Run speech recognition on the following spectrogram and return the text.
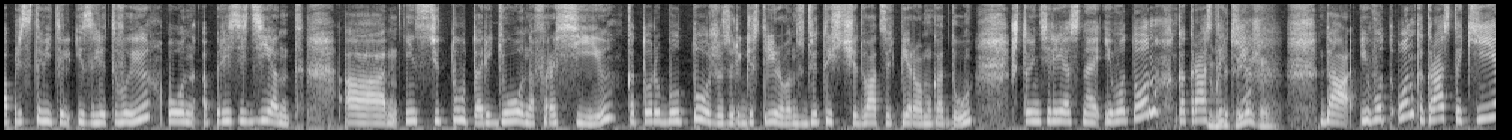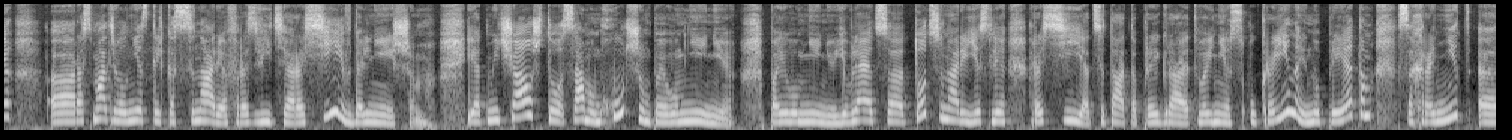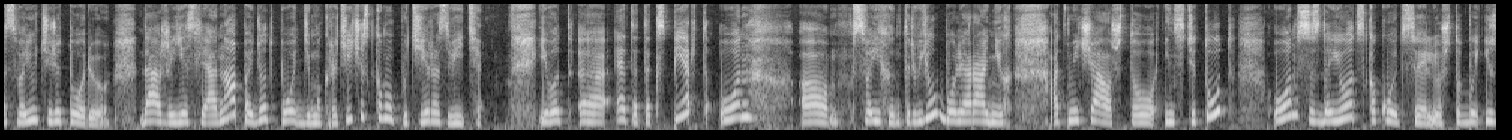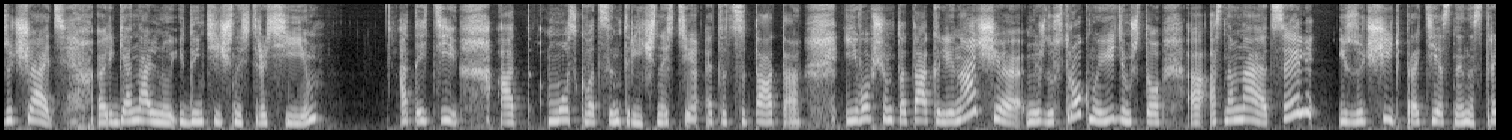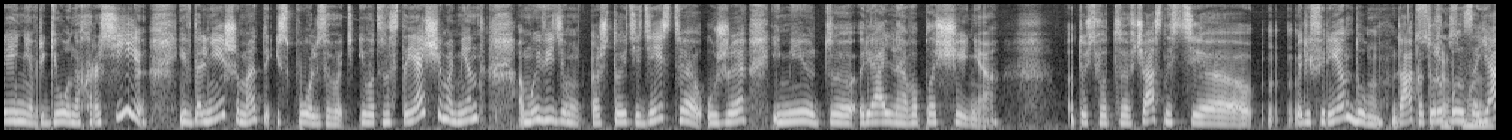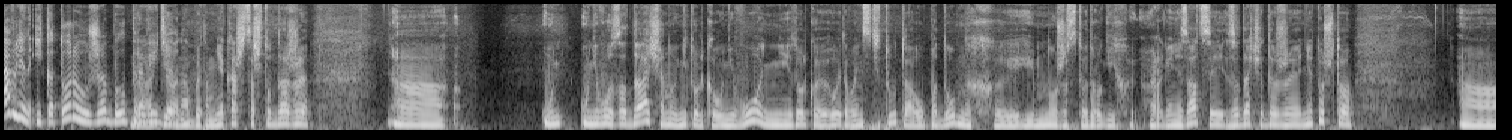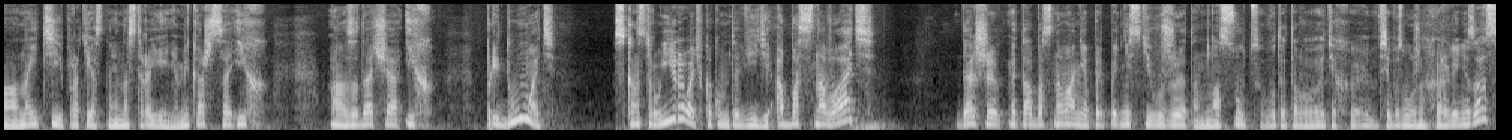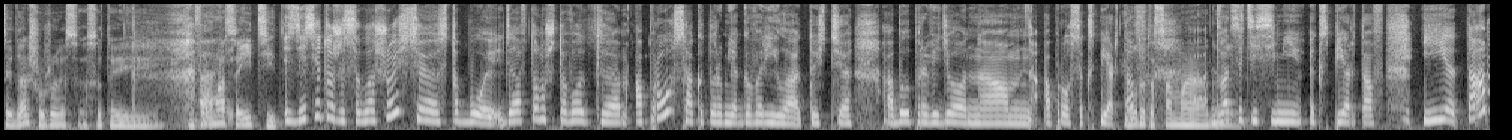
представитель из Литвы, он президент а, Института регионов России, который был тоже зарегистрирован в 2021 году, что интересно. И вот он как раз таки... Литве же? Да, и вот он как раз таки а, рассматривал несколько сценариев развития России в дальнейшем и отмечал, что самым худшим, по его мнению, по его мнению, является тот сценарий, если Россия, цитата, проиграет в войне с Украиной, но при этом сохранит э, свою территорию, даже если она пойдет по демократическому пути развития. И вот э, этот эксперт, он э, в своих интервью более ранних отмечал, что институт, он создает с какой целью? Чтобы изучать региональную идентичность России, отойти от москвоцентричности, это цитата. И, в общем-то, так или иначе, между строк мы видим, что а, основная цель изучить протестные настроения в регионах России и в дальнейшем это использовать. И вот в настоящий момент мы видим, что эти действия уже имеют э, реальное воплощение. То есть вот в частности референдум, да, который Сейчас был мы... заявлен и который уже был проведен. Да, об этом. Мне кажется, что даже а, у, у него задача, ну не только у него, не только у этого института, а у подобных и множества других организаций, задача даже не то, что э, найти протестные настроения. Мне кажется, их э, задача их придумать, сконструировать в каком-то виде, обосновать Дальше это обоснование преподнести уже там на суд вот этого, этих э, всевозможных организаций, дальше уже с, с этой информацией а, идти. Здесь я тоже соглашусь э, с тобой. Дело в том, что вот э, опрос, о котором я говорила, то есть был проведен опрос экспертов. Вот это самое... 27 экспертов. И там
